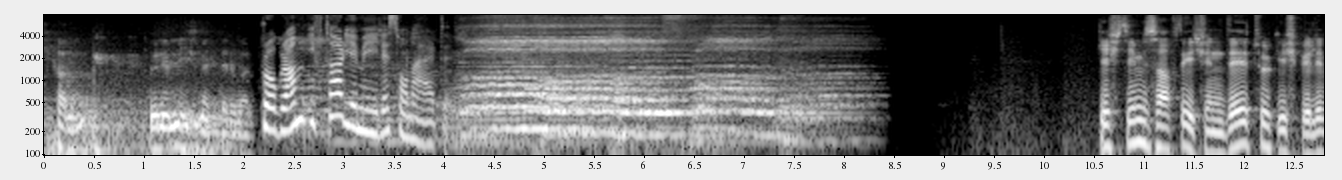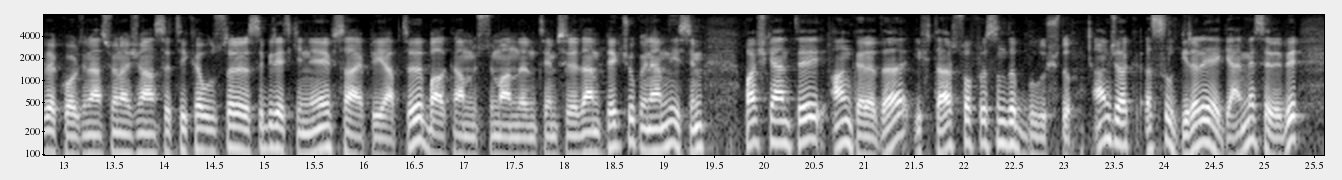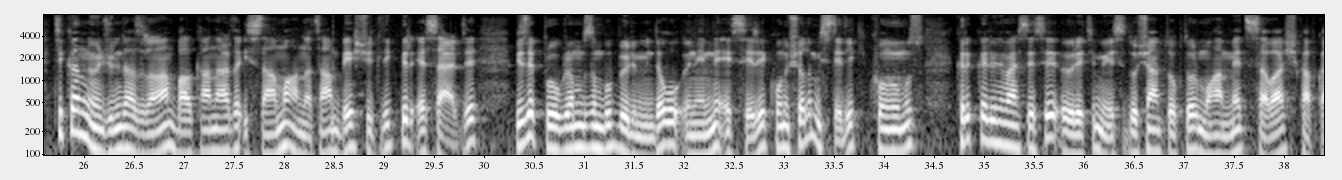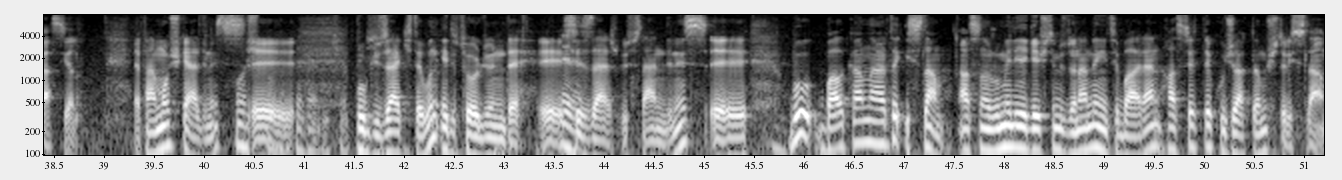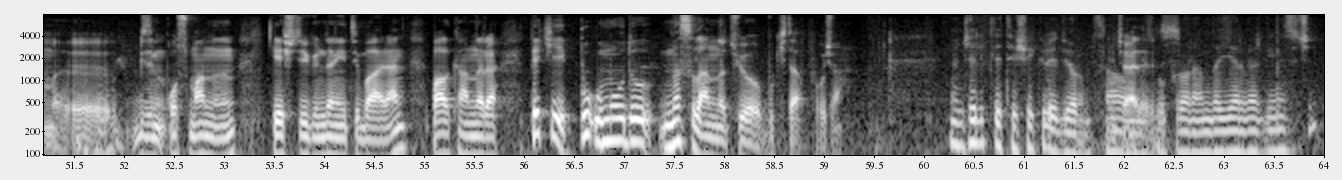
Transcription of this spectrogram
TİKA'nın önemli hizmetleri var. Program iftar yemeğiyle sona erdi. Geçtiğimiz hafta içinde Türk İşbirliği ve Koordinasyon Ajansı TİKA uluslararası bir etkinliğe ev sahipliği yaptı. Balkan Müslümanlarını temsil eden pek çok önemli isim başkentte Ankara'da iftar sofrasında buluştu. Ancak asıl bir araya gelme sebebi TİKA'nın öncülüğünde hazırlanan Balkanlarda İslam'ı anlatan 5 ciltlik bir eserdi. Biz de programımızın bu bölümünde o önemli eseri konuşalım istedik. Konuğumuz Kırıkkale Üniversitesi öğretim üyesi doçent doktor Muhammed Savaş Kafkasyalı. Efendim hoş geldiniz. Hoş bulduk Ee, efendim, bu güzel kitabın editörlüğünde e, sizler üstlendiniz. E, bu Balkanlarda İslam aslında Rumeli'ye geçtiğimiz dönemden itibaren hasretle kucaklamıştır İslam'ı. E, bizim Osmanlı'nın geçtiği günden itibaren Balkanlara. Peki bu umudu nasıl anlatıyor bu kitap hocam? Öncelikle teşekkür ediyorum. Sağ olun bu programda yer verdiğiniz için.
